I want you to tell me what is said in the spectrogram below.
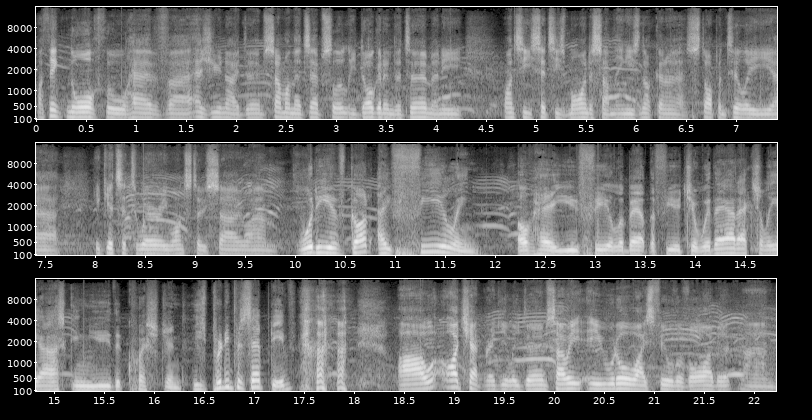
I think North will have, uh, as you know, Derm, someone that's absolutely dogged and determined. He once he sets his mind to something, he's not going to stop until he uh, he gets it to where he wants to. So. Um, Would he have got a feeling of how you feel about the future without actually asking you the question? He's pretty perceptive. Uh, I chat regularly, Derm, so he, he would always feel the vibe. Um,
